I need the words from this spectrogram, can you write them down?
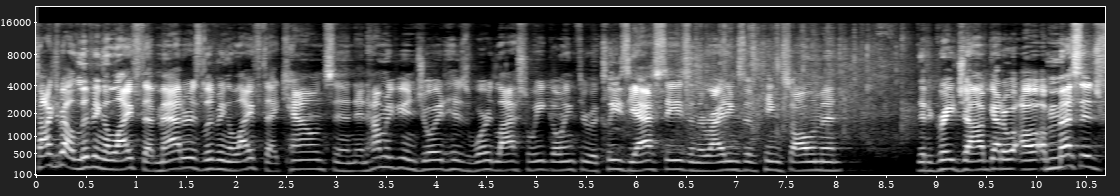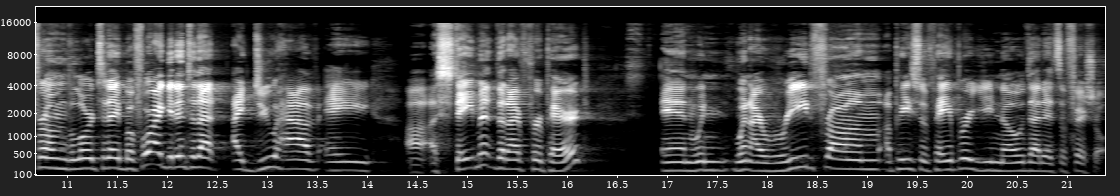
talked about living a life that matters, living a life that counts. And, and how many of you enjoyed his word last week going through Ecclesiastes and the writings of King Solomon? Did a great job. Got a, a message from the Lord today. Before I get into that, I do have a, uh, a statement that I've prepared. And when, when I read from a piece of paper, you know that it's official.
